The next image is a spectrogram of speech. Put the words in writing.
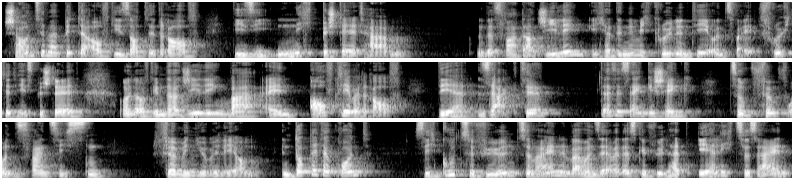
schauen Sie mal bitte auf die Sorte drauf, die Sie nicht bestellt haben. Und das war Darjeeling. Ich hatte nämlich grünen Tee und zwei Früchtetees bestellt. Und auf dem Darjeeling war ein Aufkleber drauf, der sagte, das ist ein Geschenk zum 25. Firmenjubiläum. Ein doppelter Grund, sich gut zu fühlen. Zum einen, weil man selber das Gefühl hat, ehrlich zu sein.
